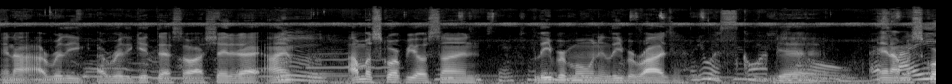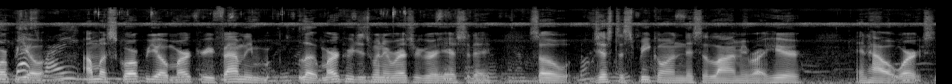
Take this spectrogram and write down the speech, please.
and I, I really, I really get that. So I shaded that. I'm, Mm. I'm a Scorpio Sun, Libra Moon, and Libra Rising. you a Scorpio. Yeah. That's and I'm right. a Scorpio. Right. I'm a Scorpio Mercury family. Look, Mercury just went in retrograde yesterday. So just to speak on this alignment right here and how it works,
